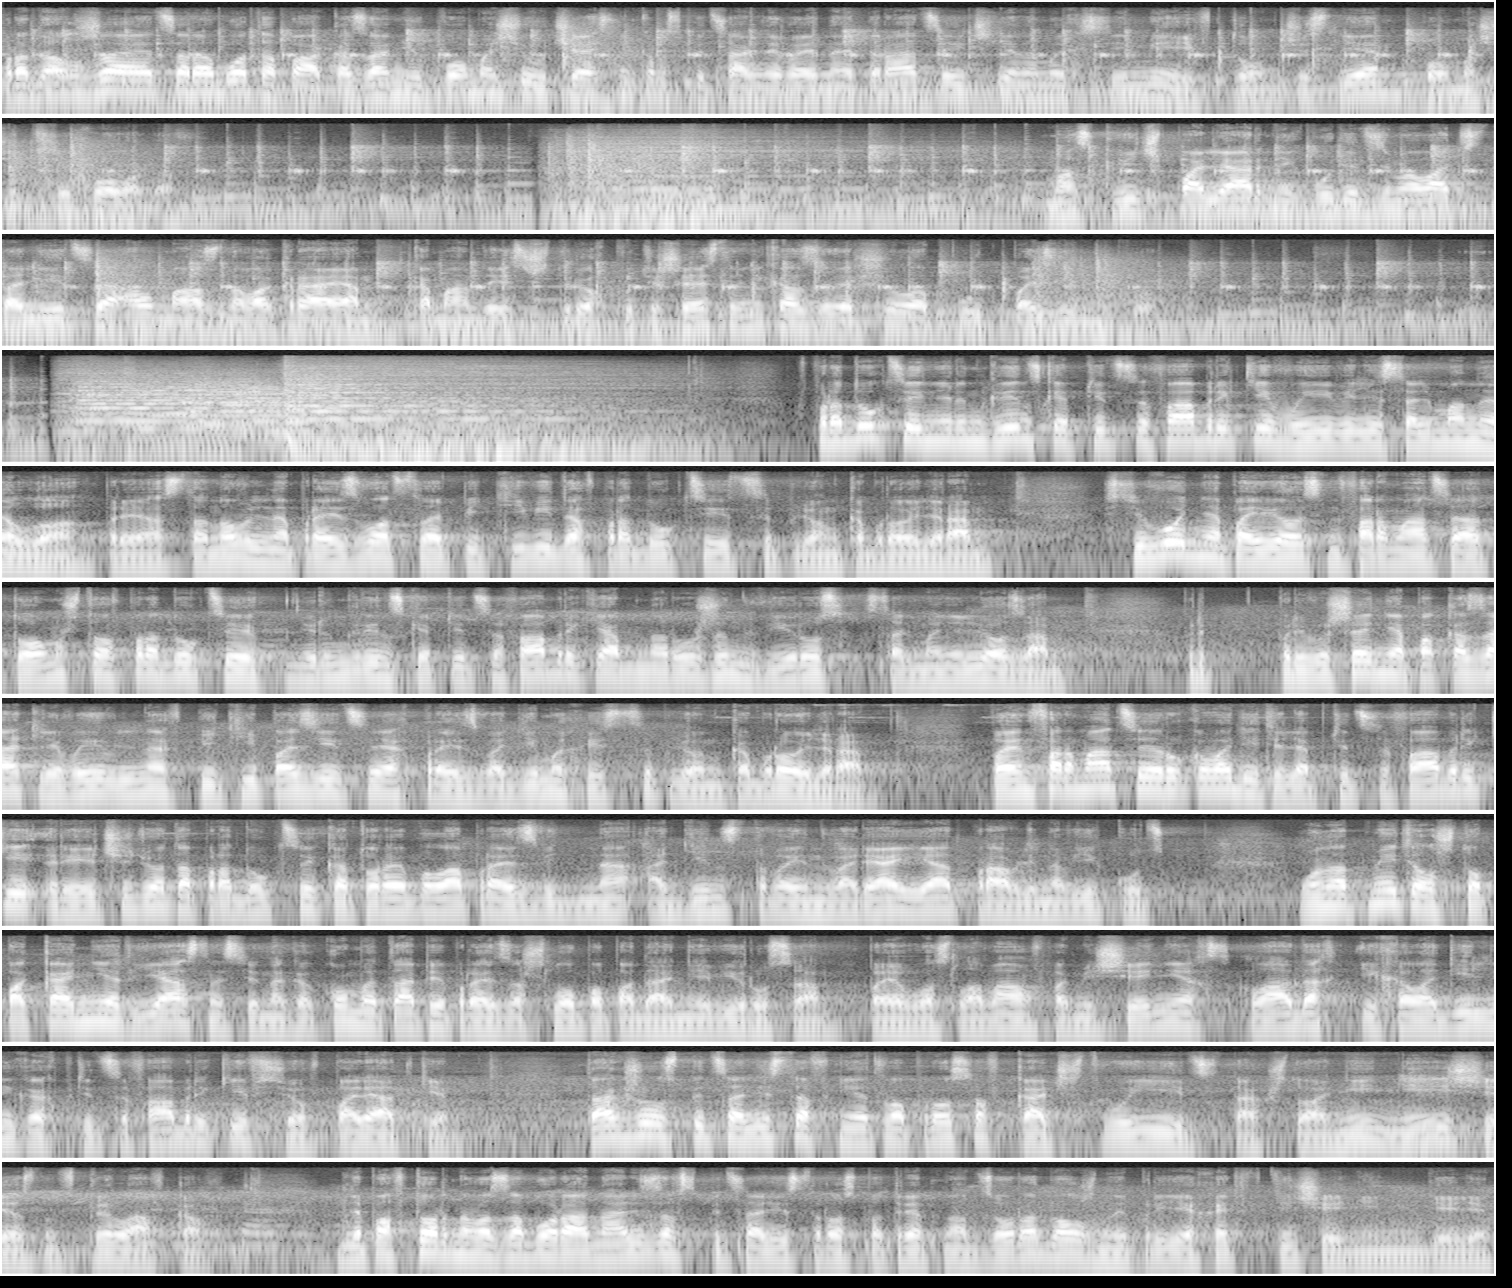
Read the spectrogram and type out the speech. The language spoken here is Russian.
Продолжается работа по оказанию помощи участникам специальной военной операции и членам их семей, в том числе помощи психологов. Москвич-полярник будет зимовать в столице Алмазного края. Команда из четырех путешественников завершила путь по зимнику. В продукции Нюрнбергской птицефабрики выявили сальмонеллу. Приостановлено производство пяти видов продукции цыпленка-бройлера. Сегодня появилась информация о том, что в продукции Нюрнбергской птицефабрики обнаружен вирус сальмонеллеза. Превышение показателей выявлено в пяти позициях, производимых из цыпленка-бройлера. По информации руководителя птицефабрики, речь идет о продукции, которая была произведена 11 января и отправлена в Якутск. Он отметил, что пока нет ясности, на каком этапе произошло попадание вируса. По его словам, в помещениях, складах и холодильниках птицефабрики все в порядке. Также у специалистов нет вопросов к качеству яиц, так что они не исчезнут с прилавков. Для повторного забора анализов специалисты Роспотребнадзора должны приехать в течение недели.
